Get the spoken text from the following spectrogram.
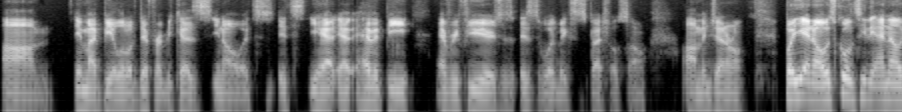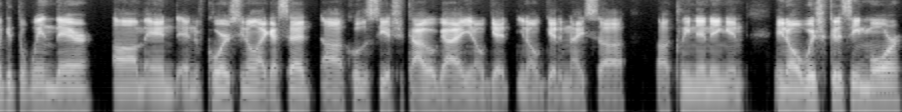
um it might be a little different because you know it's it's you have, have it be every few years is, is what makes it special. So um in general, but yeah, no, it was cool to see the NL get the win there. Um and and of course, you know, like I said, uh, cool to see a Chicago guy, you know, get you know get a nice uh, uh clean inning and you know wish could have seen more.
